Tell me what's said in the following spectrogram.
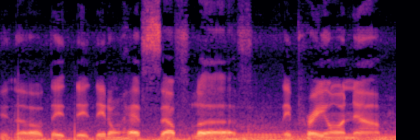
You know, they, they, they don't have self-love. They prey on them.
